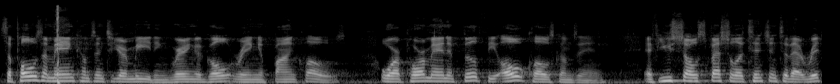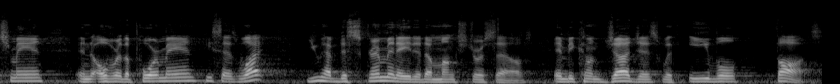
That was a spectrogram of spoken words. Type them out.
Suppose a man comes into your meeting wearing a gold ring and fine clothes, or a poor man in filthy old clothes comes in. If you show special attention to that rich man and over the poor man, he says, What? You have discriminated amongst yourselves and become judges with evil thoughts.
